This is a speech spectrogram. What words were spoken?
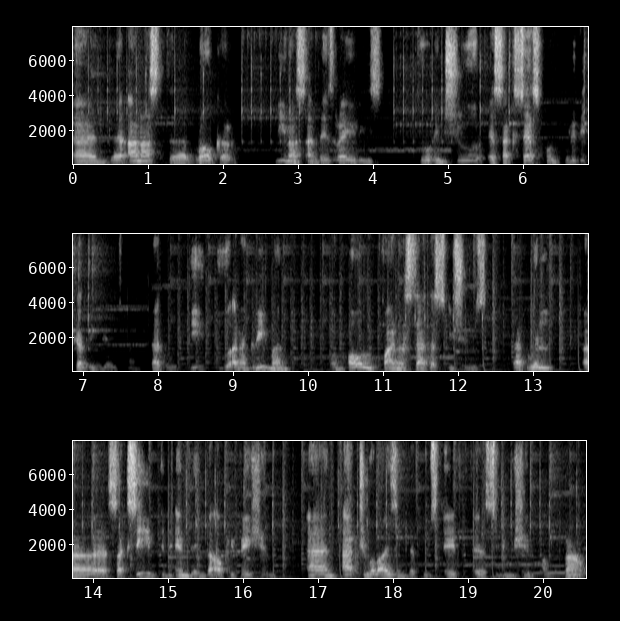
and uh, honest uh, broker between us and the Israelis to ensure a successful political engagement that will lead to an agreement on all final status issues that will uh, succeed in ending the occupation and actualizing the two-state uh, solution on the ground.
